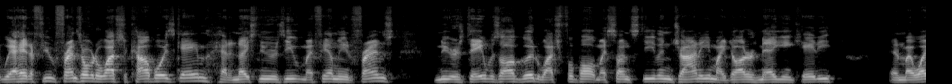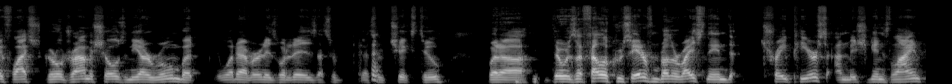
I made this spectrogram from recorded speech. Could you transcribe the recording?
we I had a few friends over to watch the Cowboys game. Had a nice New Year's Eve with my family and friends. New Year's Day was all good. Watched football with my son Steven, Johnny, my daughters Maggie and Katie, and my wife watched girl drama shows in the other room. But whatever, it is what it is. That's what that's what chicks do. But uh, there was a fellow Crusader from Brother Rice named Trey Pierce on Michigan's line,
